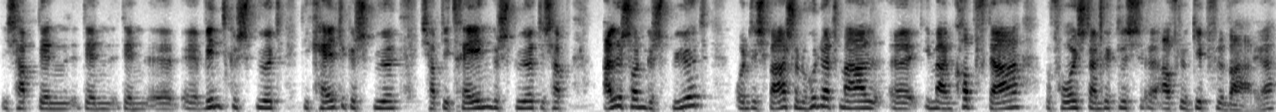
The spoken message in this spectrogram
Ich habe den, den, den äh, Wind gespürt, die Kälte gespürt, ich habe die Tränen gespürt, ich habe alle schon gespürt und ich war schon hundertmal äh, in meinem Kopf da, bevor ich dann wirklich äh, auf dem Gipfel war. Ja?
